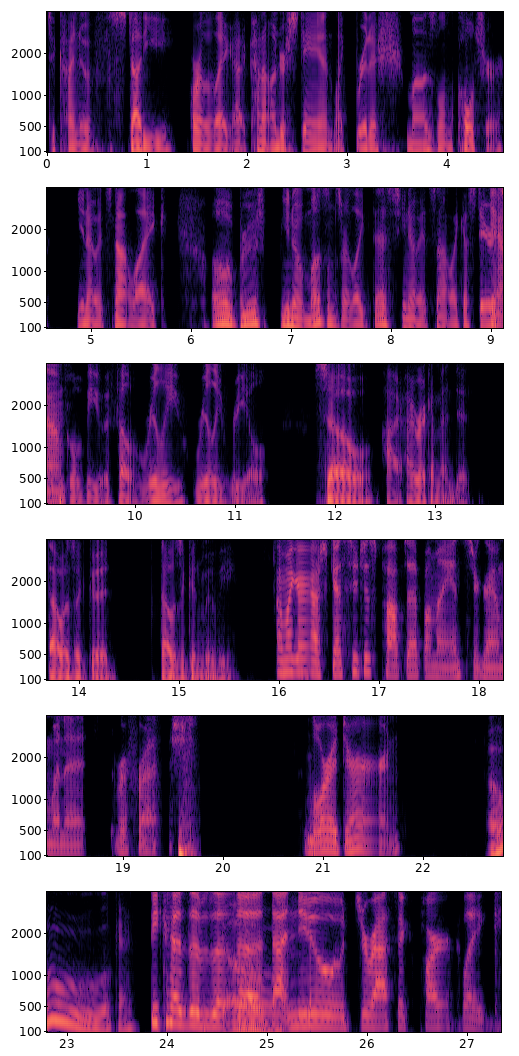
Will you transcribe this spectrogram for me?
to kind of study or like uh, kind of understand like british muslim culture. You know it's not like oh british you know muslims are like this. You know it's not like a stereotypical view. It felt really really real. So I, I recommend it. That was a good that was a good movie. Oh my gosh, guess who just popped up on my Instagram when it refreshed? Laura Dern. Oh okay Because of Let's the, that new Jurassic Park like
